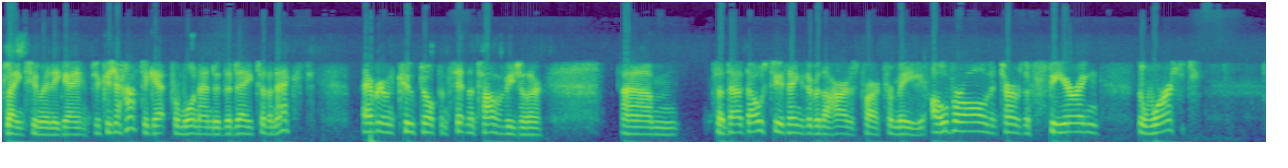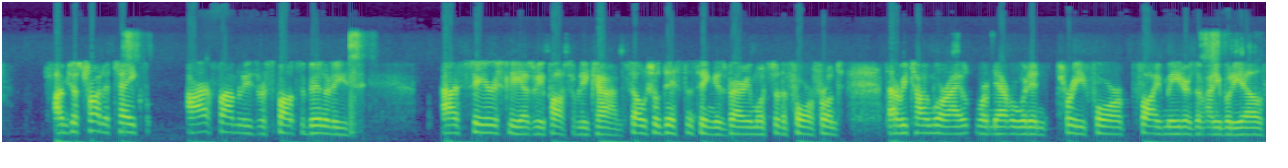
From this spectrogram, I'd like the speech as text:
playing too many games because you have to get from one end of the day to the next. Everyone cooped up and sitting on top of each other. Um, so that, those two things have been the hardest part for me. Overall, in terms of fearing the worst, I'm just trying to take our family's responsibilities as seriously as we possibly can. Social distancing is very much to the forefront. Every time we're out, we're never within three, four, five meters of anybody else.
